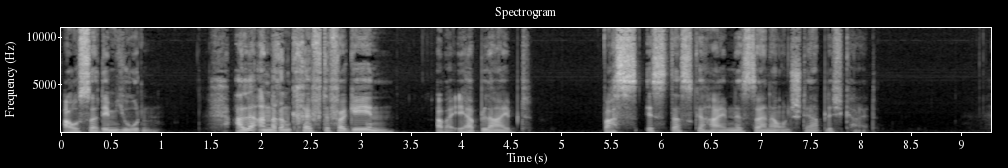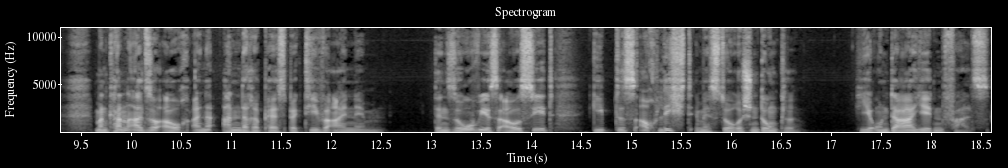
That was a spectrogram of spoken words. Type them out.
außer dem Juden. Alle anderen Kräfte vergehen, aber er bleibt. Was ist das Geheimnis seiner Unsterblichkeit? Man kann also auch eine andere Perspektive einnehmen. Denn so wie es aussieht, gibt es auch Licht im historischen Dunkel. Hier und da jedenfalls.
